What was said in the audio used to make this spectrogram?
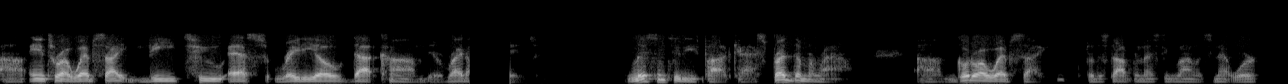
Uh, and our website, v2sradio.com. They're right on the page. Listen to these podcasts, spread them around. Um, go to our website for the Stop Domestic Violence Network,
